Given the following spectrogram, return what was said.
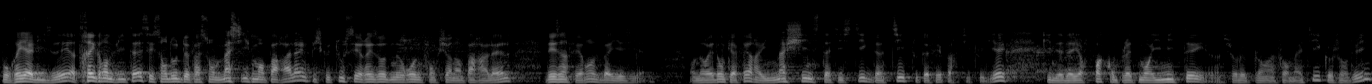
pour réaliser à très grande vitesse et sans doute de façon massivement parallèle, puisque tous ces réseaux de neurones fonctionnent en parallèle, des inférences bayésiennes. On aurait donc affaire à une machine statistique d'un type tout à fait particulier, qui n'est d'ailleurs pas complètement imité euh, sur le plan informatique aujourd'hui,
